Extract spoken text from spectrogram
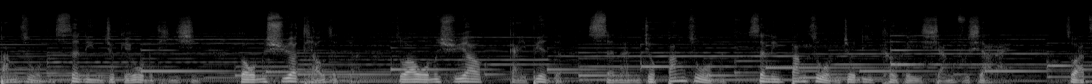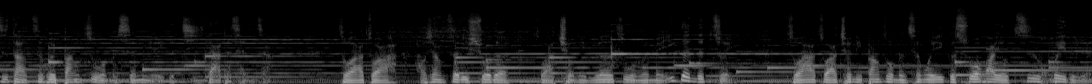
帮助我们，圣灵你就给我们提醒，主啊，我们需要调整的，主啊，我们需要改变的，神啊，你就帮助我们，圣灵帮助我们，就立刻可以降服下来，主啊，知道这会帮助我们生命有一个极大的成长，主啊，主啊，好像这里说的，主啊，求你勒住我们每一个人的嘴，主啊，主啊，求你帮助我们成为一个说话有智慧的人，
